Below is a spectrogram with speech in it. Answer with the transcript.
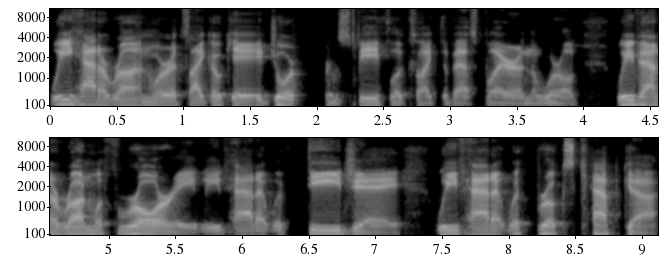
We had a run where it's like, okay, Jordan Spieth looks like the best player in the world. We've had a run with Rory. We've had it with DJ. We've had it with Brooks Koepka.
